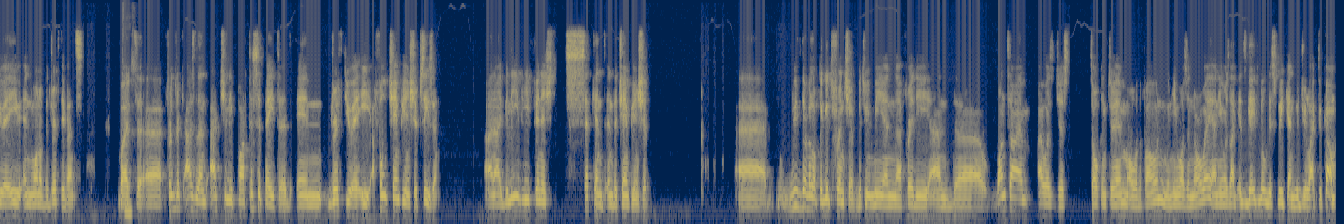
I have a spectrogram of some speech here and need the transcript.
UAE in one of the drift events. But Yes. uh, Frederick Asland actually participated in Drift UAE, a full championship season. And I believe he finished second in the championship. Uh, we've developed a good friendship between me and uh, Freddie. And uh, one time I was just talking to him over the phone when he was in Norway, and he was like, It's Gatebil this weekend. Would you like to come?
